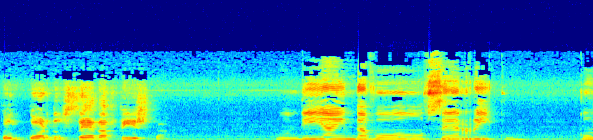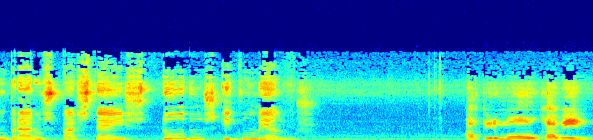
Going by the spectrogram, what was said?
Concordo ser da festa. Um dia ainda vou ser rico, comprar os pastéis todos e comê-los. Afirmou o rabino.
